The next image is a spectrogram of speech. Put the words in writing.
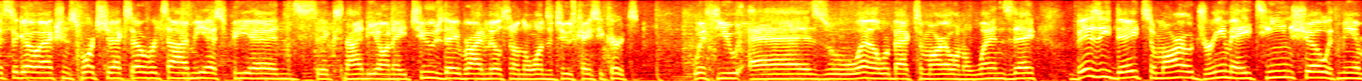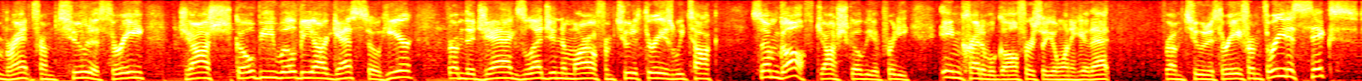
Minutes to go. Action Sports Jax Overtime, ESPN 690 on a Tuesday. Brian Middleton on the ones and twos. Casey Kurtz with you as well. We're back tomorrow on a Wednesday. Busy day tomorrow. Dream 18 show with me and Brent from 2 to 3. Josh Scobee will be our guest. So here from the Jags legend tomorrow from 2 to 3 as we talk some golf. Josh Scobee, a pretty incredible golfer, so you'll want to hear that. from 2 to 3. From 3 to 6,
